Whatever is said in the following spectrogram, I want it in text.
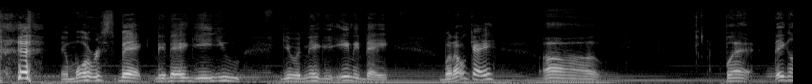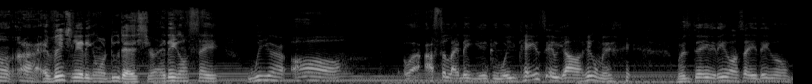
and more respect than they give you give a nigga any day. But okay, uh, but they gonna uh, eventually they gonna do that shit, right? They gonna say we are all. Well, I feel like they well you can't say we all human, but they they gonna say they gonna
